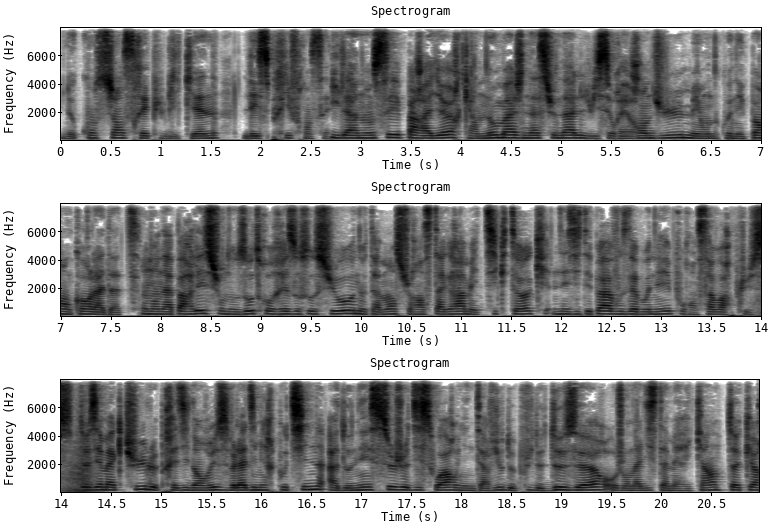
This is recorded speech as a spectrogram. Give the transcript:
une conscience républicaine, l'esprit français. Il a annoncé par ailleurs qu'un hommage national lui serait rendu, mais on ne connaît pas encore la date. On en a parlé sur nos autres réseaux sociaux, notamment sur Instagram et TikTok. N'hésitez pas à vous abonner pour en savoir plus. Deuxième actu, le président russe Vladimir Poutine a donné ce jeudi soir une interview de plus de deux heures au journaliste américain Tucker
